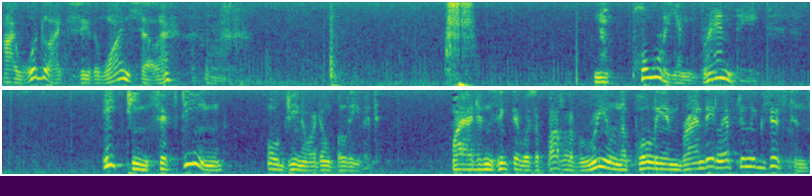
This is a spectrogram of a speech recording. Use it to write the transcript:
I would like to see the wine cellar. Napoleon brandy. 1815? Oh, Gino, I don't believe it. Why, I didn't think there was a bottle of real Napoleon brandy left in existence.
